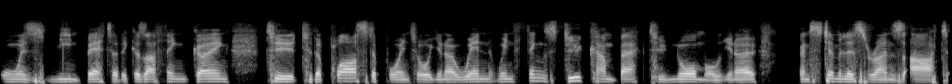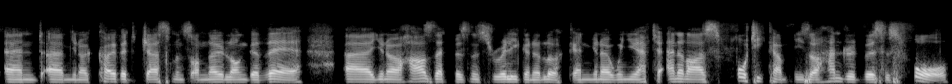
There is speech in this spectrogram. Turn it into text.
always mean better because I think going to to the plaster point or you know when when things do come back to normal, you know, when stimulus runs out and um, you know COVID adjustments are no longer there, uh, you know how's that business really going to look? And you know when you have to analyze 40 companies or 100 versus four,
